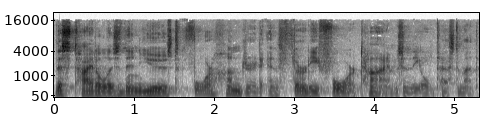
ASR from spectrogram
This title is then used 434 times in the Old Testament.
